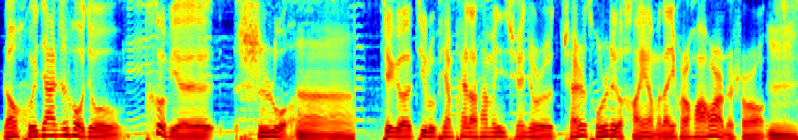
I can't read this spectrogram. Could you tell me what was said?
然后回家之后就特别失落。嗯这个纪录片拍到他们一群就是全是从事这个行业嘛，在一块儿画画的时候，嗯。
